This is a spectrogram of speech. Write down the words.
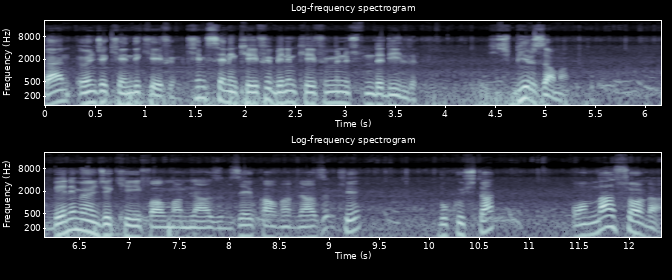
Ben önce kendi keyfim. Kimsenin keyfi benim keyfimin üstünde değildir. Hiçbir zaman. Benim önce keyif almam lazım, zevk almam lazım ki bu kuştan. Ondan sonra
